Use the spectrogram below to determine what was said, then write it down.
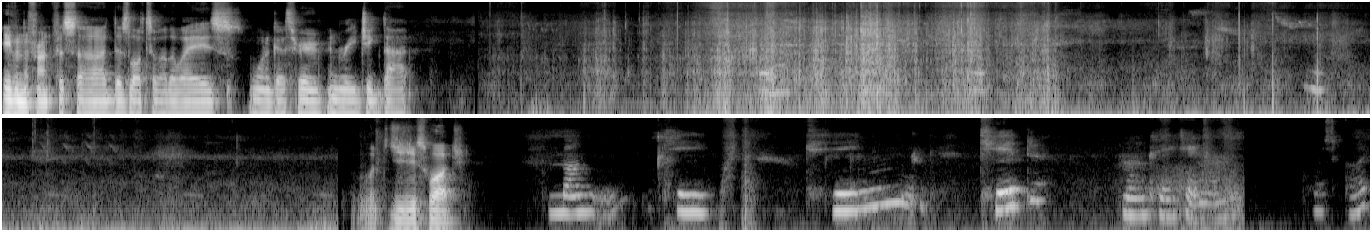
Even the front facade, there's lots of other ways I want to go through and rejig that. What did you just watch? Monkey King Kid Monkey King was good.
